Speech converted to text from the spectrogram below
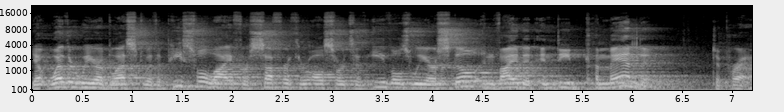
Yet, whether we are blessed with a peaceful life or suffer through all sorts of evils, we are still invited, indeed commanded, to pray.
